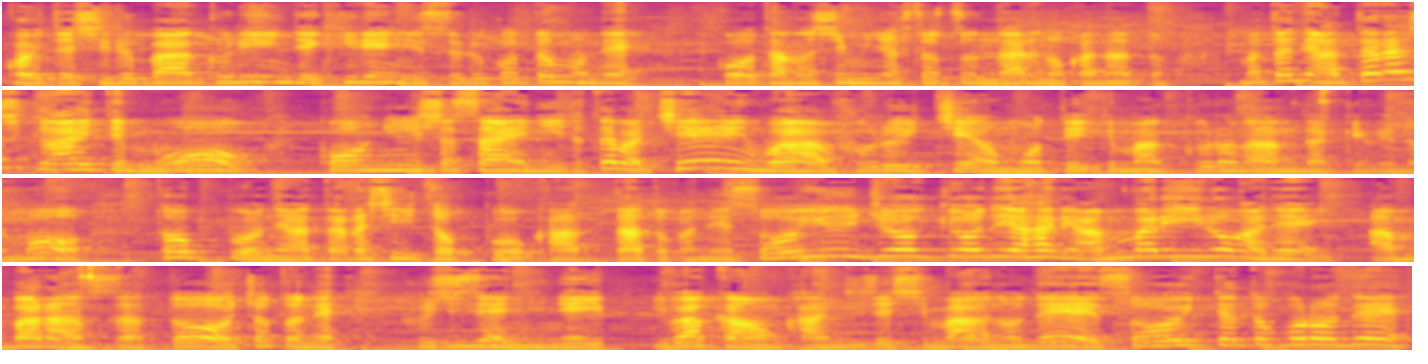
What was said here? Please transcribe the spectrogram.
こういったシルバークリーンで綺麗にすることもね、こう楽しみの一つになるのかなと。またね、新しくアイテムを購入した際に、例えばチェーンは古いチェーンを持っていて真っ黒なんだけれども、トップをね、新しいトップを買ったとかね、そういう状況でやはりあんまり色がね、アンバランスだと、ちょっとね、不自然にね、違和感を感じてしまうので、そういったところで、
